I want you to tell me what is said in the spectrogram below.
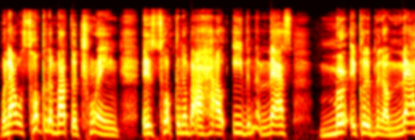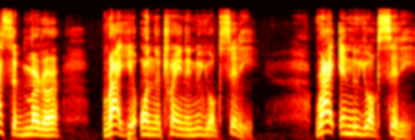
When I was talking about the train, it's talking about how even a mass murder, it could have been a massive murder right here on the train in New York City. Right in New York City.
